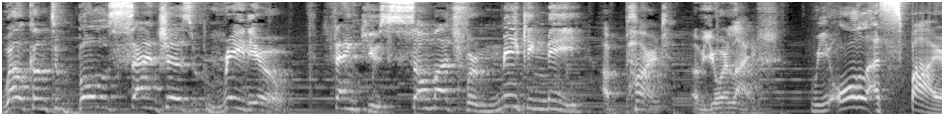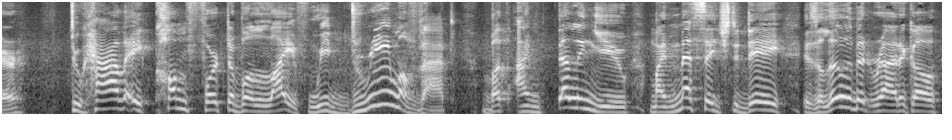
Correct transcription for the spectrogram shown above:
Welcome to Bo Sanchez Radio. Thank you so much for making me a part of your life. We all aspire to have a comfortable life. We dream of that. But I'm telling you, my message today is a little bit radical.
